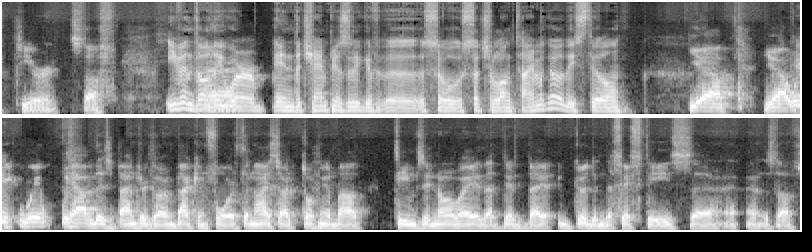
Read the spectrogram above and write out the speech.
tier stuff. Even though they were in the Champions League uh, so such a long time ago, they still. Yeah, yeah, okay. we, we we have this banter going back and forth, and I start talking about teams in Norway that did good in the 50s uh, and stuff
